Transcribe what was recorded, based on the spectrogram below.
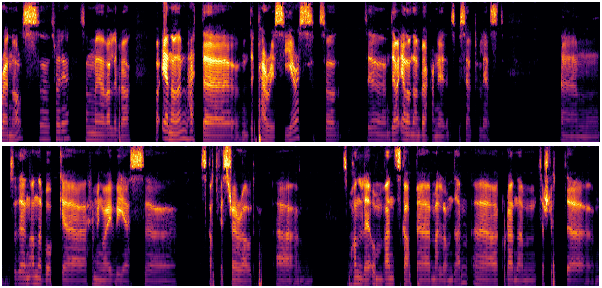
Reynolds, tror jeg, som er veldig bra. Og en av dem heter The Paris Years. så det, det, var en av de bøkene jeg spesielt har lest. Um, så det er en annen bok, Hemingway vs. Scott Fitzgerald, um, som handler om vennskapet mellom dem. Uh, hvordan de til slutt uh,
